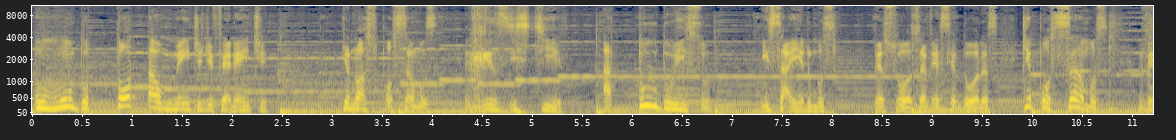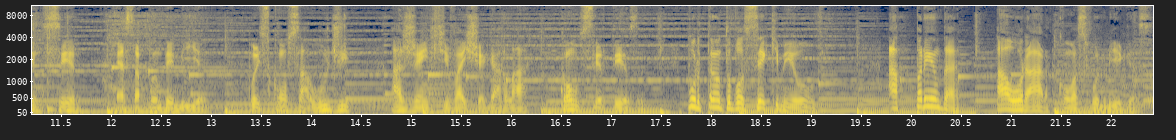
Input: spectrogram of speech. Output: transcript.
um mundo totalmente diferente, que nós possamos resistir a tudo isso e sairmos pessoas vencedoras, que possamos vencer essa pandemia, pois com saúde a gente vai chegar lá, com certeza. Portanto, você que me ouve, aprenda a orar com as formigas.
